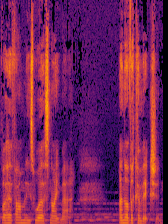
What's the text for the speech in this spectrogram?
for her family's worst nightmare another conviction.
